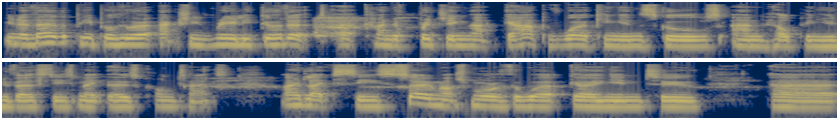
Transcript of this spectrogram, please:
you know they're the people who are actually really good at, at kind of bridging that gap of working in schools and helping universities make those contacts. I'd like to see so much more of the work going into uh,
